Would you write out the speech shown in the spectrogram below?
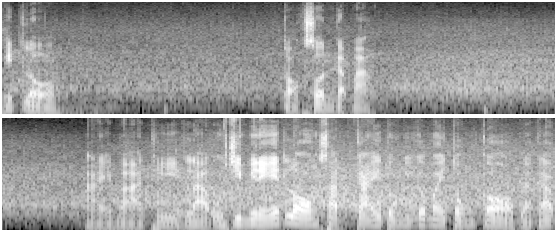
มิธโล ตอกส้นกลับมาให้มาที่ลาอูจิมิเนสลองซัดไกลตรงนี้ก็ไม่ตรงกรอบแหละครับ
